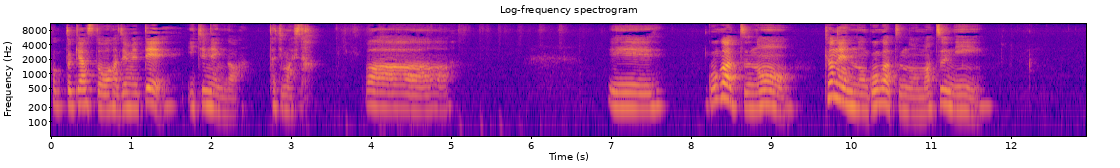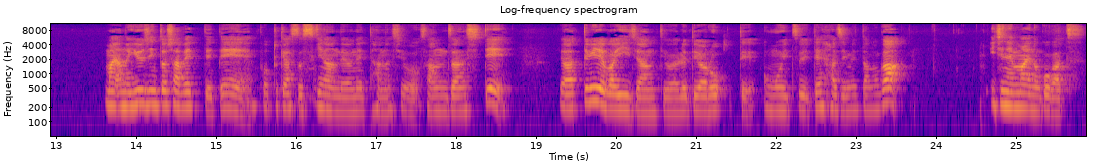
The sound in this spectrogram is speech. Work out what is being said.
ポッドキャストを始めて1年が経ちましたわーえー、5月の去年の5月の末にまあ、あの友人と喋っててポッドキャスト好きなんだよねって話を散々してやってみればいいじゃんって言われてやろうって思いついて始めたのが1年前の5月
